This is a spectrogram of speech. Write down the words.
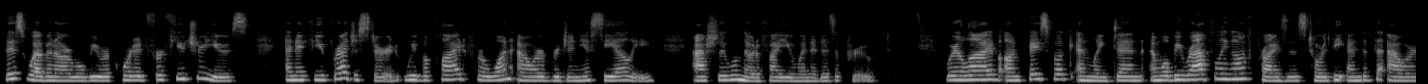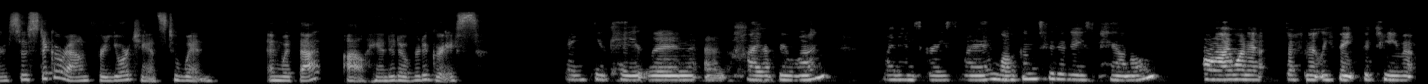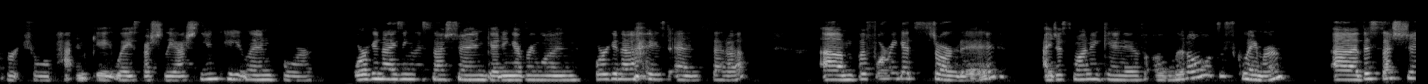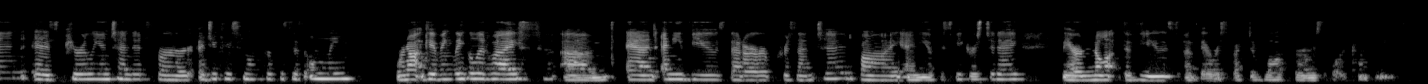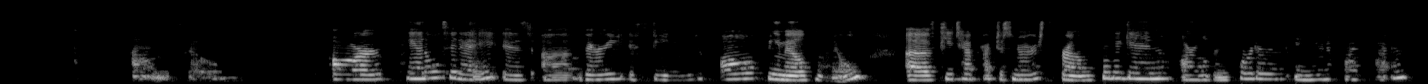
This webinar will be recorded for future use, and if you've registered, we've applied for one hour Virginia CLE. Ashley will notify you when it is approved. We're live on Facebook and LinkedIn, and we'll be raffling off prizes toward the end of the hour, so stick around for your chance to win. And with that, I'll hand it over to Grace. Thank you, Caitlin. And hi, everyone. My name is Grace Wang. Welcome to today's panel. Uh, I want to definitely thank the team at Virtual Patent Gateway, especially Ashley and Caitlin for organizing the session, getting everyone organized and set up. Um, before we get started, I just want to give a little disclaimer. Uh, this session is purely intended for educational purposes only. We're not giving legal advice, um, and any views that are presented by any of the speakers today, they are not the views of their respective law firms or companies. Um, so our panel today is a very esteemed all-female panel of PTAB practitioners from Finnegan, Arnold and Porter, and Unified Patents.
